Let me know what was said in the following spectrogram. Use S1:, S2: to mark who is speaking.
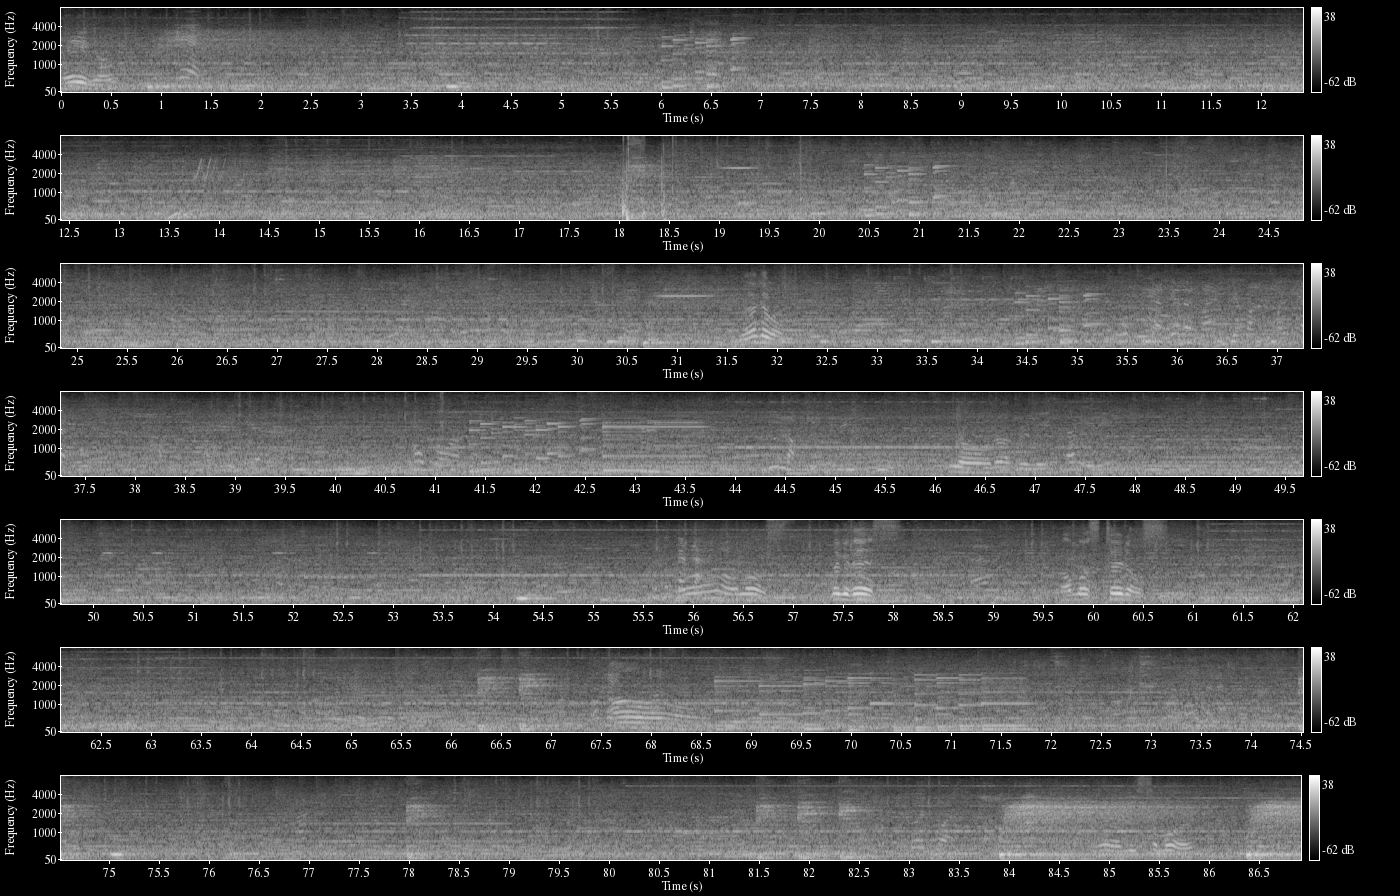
S1: There you go. Another one. No, not really. Oh, almost. Look at this. Almost turtles. Good one. Yeah, at least some more.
